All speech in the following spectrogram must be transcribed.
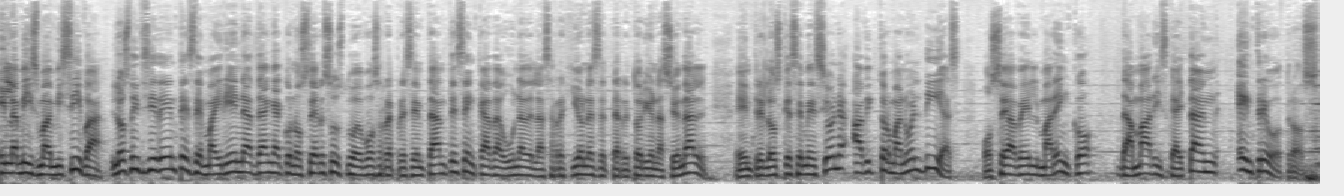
En la misma misiva, los disidentes de Mairena dan a conocer sus nuevos representantes en cada una de las regiones del territorio nacional, entre los que se menciona a Víctor Manuel Díaz, José Abel Marenco, Damaris Gaitán, entre otros.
